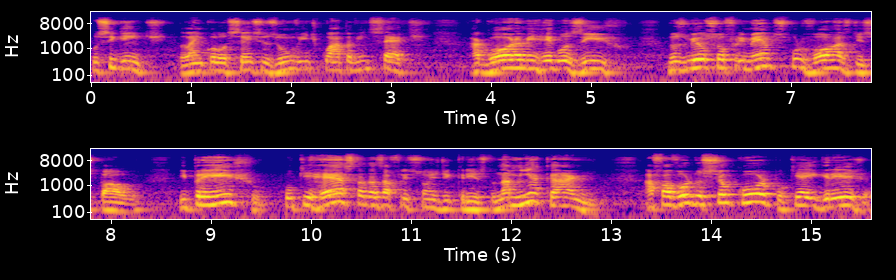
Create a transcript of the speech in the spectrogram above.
o seguinte, lá em Colossenses 1, 24 a 27. Agora me regozijo nos meus sofrimentos por vós, diz Paulo e preencho o que resta das aflições de Cristo na minha carne, a favor do seu corpo, que é a igreja,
